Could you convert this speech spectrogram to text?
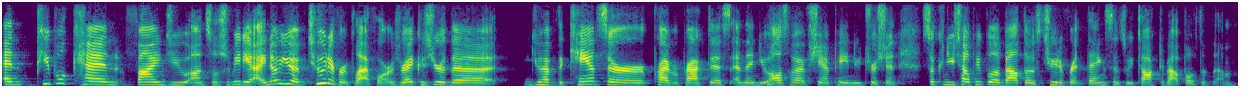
And people can find you on social media. I know you have two different platforms right? Because you're the you have the cancer private practice and then you also have champagne nutrition. So can you tell people about those two different things since we talked about both of them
